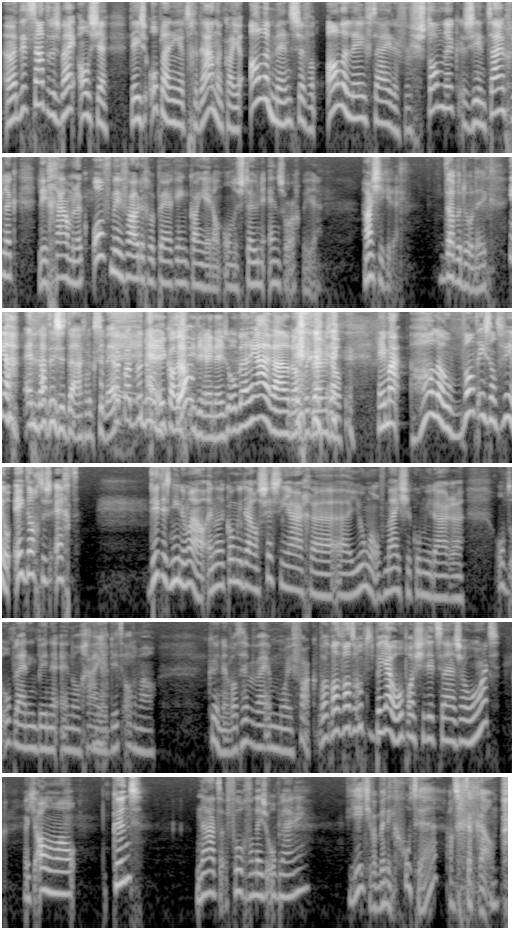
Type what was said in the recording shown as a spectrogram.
Maar dit staat er dus bij. Als je deze opleiding hebt gedaan, dan kan je alle mensen van alle leeftijden verstandelijk, zintuigelijk, lichamelijk of meervoudige beperking kan je dan ondersteunen en zorg bieden. Hartstikke idee. Dat bedoel ik. Ja, En dat is het dagelijkse werk wat we doen. en ik kan echt iedereen deze opleiding aanraden, dacht ik bij mezelf. hey, maar hallo, wat is dat veel? Ik dacht dus echt, dit is niet normaal. En dan kom je daar als 16-jarige eh, jongen of meisje, kom je daar eh, op de opleiding binnen en dan ga je Ja. dit allemaal kunnen. Wat hebben wij een mooi vak. Wat, wat, wat roept het bij jou op als je dit eh, zo hoort? Wat je allemaal kunt na het volgen van deze opleiding? Jeetje, wat ben ik goed, hè? Als ik dat kan.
